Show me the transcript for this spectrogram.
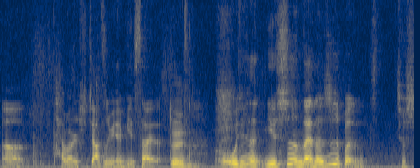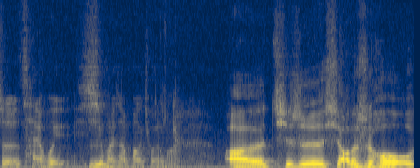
呃，台湾人去甲子园比赛的。对，我记得你是来到日本，就是才会喜欢上棒球的吗？啊，其实小的时候，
